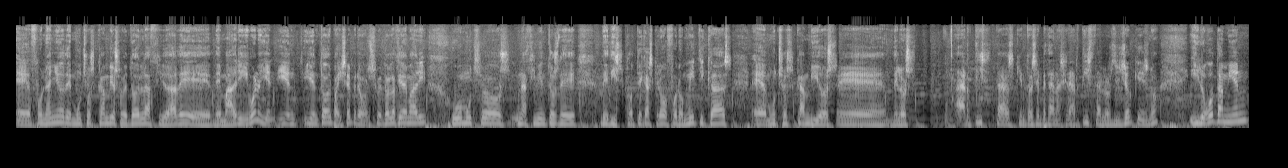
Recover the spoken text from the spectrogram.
eh, fue un año de muchos cambios, sobre todo en la ciudad de, de Madrid, bueno, y en, y en- y en todo el país, ¿eh? pero sobre todo en la ciudad de Madrid hubo muchos nacimientos de, de discotecas que luego fueron míticas, eh, muchos cambios eh, de los artistas, que entonces empezaron a ser artistas, los DJs, ¿no? Y luego también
